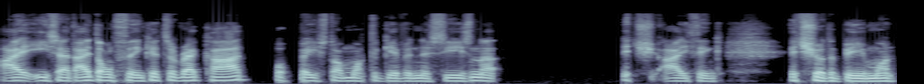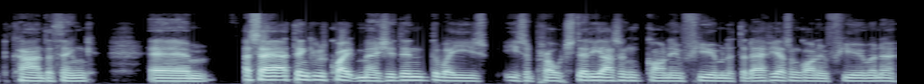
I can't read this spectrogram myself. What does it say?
I he said I don't think it's a red card, but based on what they're giving this season, that it I think it should have been one kind of thing. Um, I say I think he was quite measured in the way he's he's approached it. He hasn't gone in fuming at the ref. He hasn't gone in fuming at,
